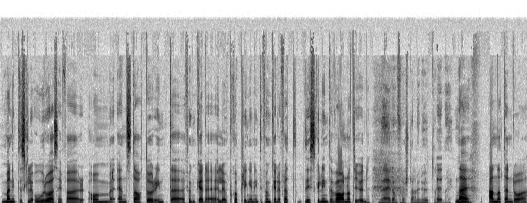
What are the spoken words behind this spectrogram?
man inte skulle oroa sig för om ens dator inte funkade eller uppkopplingen inte funkade för att det skulle inte vara något ljud. Nej, de första minuterna. Nej. nej, annat än då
